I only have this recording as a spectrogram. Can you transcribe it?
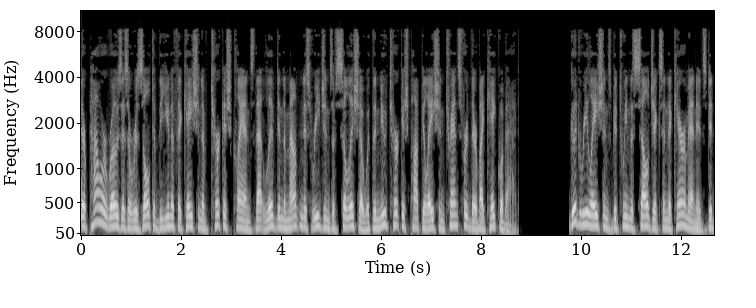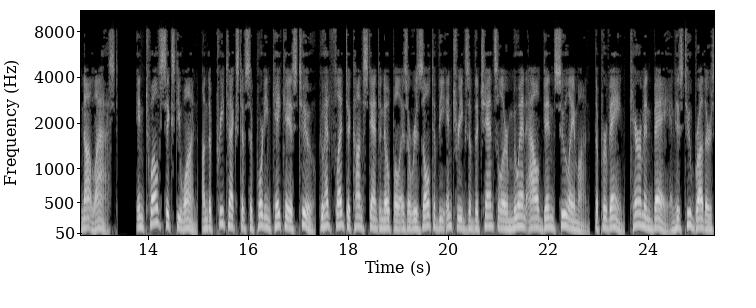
Their power rose as a result of the unification of Turkish clans that lived in the mountainous regions of Cilicia with the new Turkish population transferred there by Kayqubad. Good relations between the Seljuks and the Karamanids did not last. In 1261, on the pretext of supporting Kaykaus II, who had fled to Constantinople as a result of the intrigues of the chancellor Mu'in al-Din Sulayman, the Pervane, Karaman Bey and his two brothers,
